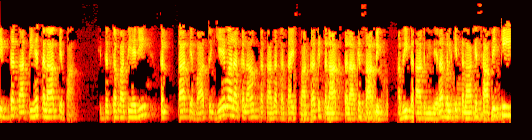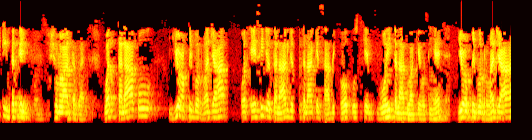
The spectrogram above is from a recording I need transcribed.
عدت آتی ہے طلاق کے بعد۔ عدت کب آتی ہے جی؟ طلاق کے بعد تو یہ والا کلام تقاضا کرتا ہے اس بات کا کہ طلاق طلاق سابق ہو۔ ابھی طلاق نہیں دے رہا، بلکہ طلاق سابق کی عدت کے شمار کر رہا ہے۔ وہ طلاق یو عقیب الرجا اور ایسی جو طلاق جو طلاق سابق ہو، اس کے وہی طلاق واقع ہوتی ہے۔ یو عقیب الرجا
